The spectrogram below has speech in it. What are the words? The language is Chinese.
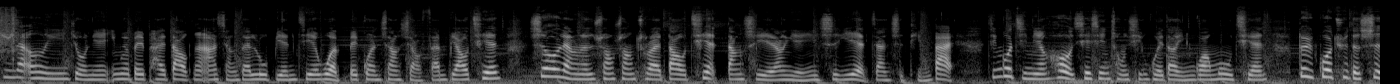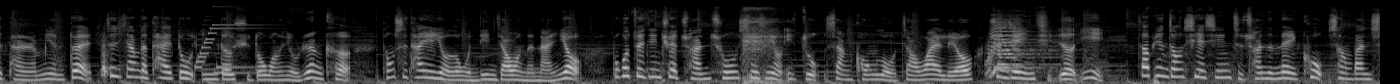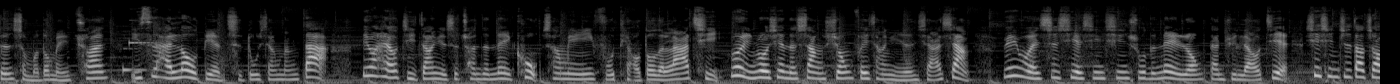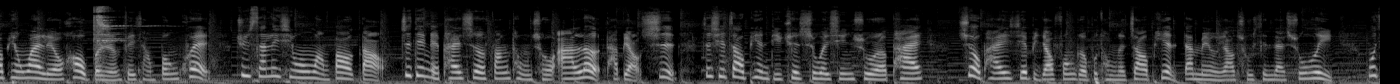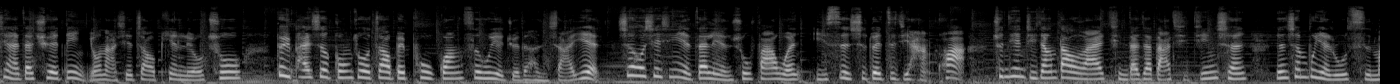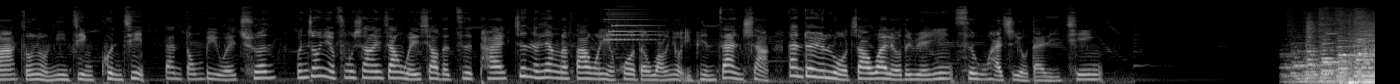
欣在二零一九年因为被拍到跟阿翔在路边接吻，被冠上小三标签。事后两人双双出来道歉，当时也让演艺事业暂时停摆。经过几年后，谢欣重新回到荧光幕前，对过去的事坦然面对，正向的态度赢得许多网友认可。同时，她也有了稳定交往的男友。不过最近却传出谢欣有一组上空裸照外流，瞬间引起热议。照片中，谢欣只穿着内裤，上半身什么都没穿，疑似还露点，尺度相当大。另外还有几张也是穿着内裤，上面衣服挑逗的拉起，若隐若现的上胸，非常引人遐想。原以为是谢欣新书的内容，但据了解，谢欣知道照片外流后，本人非常崩溃。据三立新闻网报道，致电给拍摄方统筹阿乐，他表示这些照片的确是为新书而拍。是有拍一些比较风格不同的照片，但没有要出现在书里。目前还在确定有哪些照片流出。对于拍摄工作照被曝光，似乎也觉得很傻眼。事后谢欣也在脸书发文，疑似是对自己喊话：春天即将到来，请大家打起精神。人生不也如此吗？总有逆境困境，但冬必为春。文中也附上一张微笑的自拍，正能量的发文也获得网友一片赞赏。但对于裸照外流的原因，似乎还是有待厘清。Thank you.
